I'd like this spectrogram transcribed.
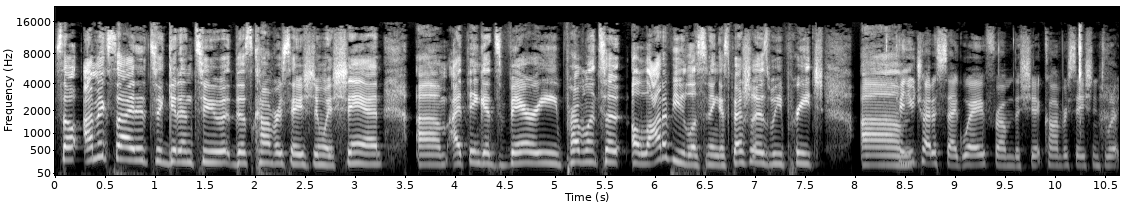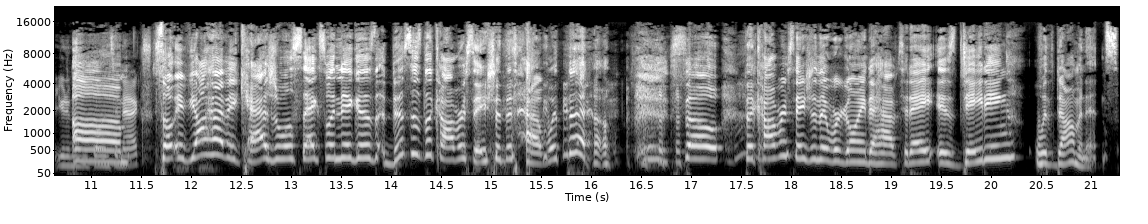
So I'm excited to get into this conversation with Shan. Um, I think it's very prevalent to a lot of you listening, especially as we preach. Um, Can you try to segue from the shit conversation to what you're going to um, into next? So if y'all have a casual sex with niggas, this is the conversation to have with them. so the conversation that we're going to have today is dating with dominance.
